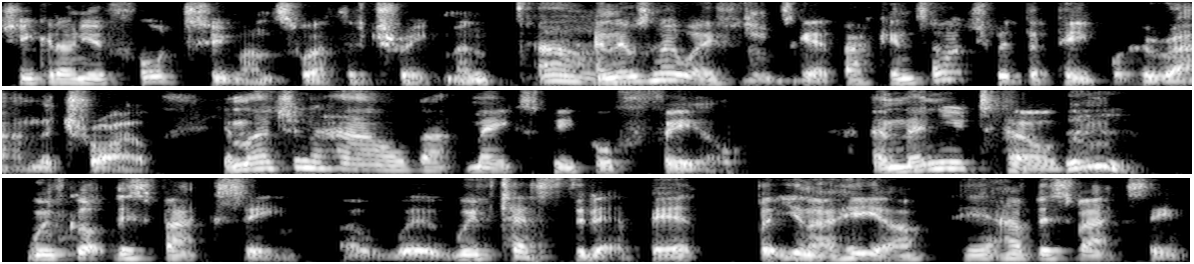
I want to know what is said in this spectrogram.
she could only afford two months' worth of treatment. Oh. And there was no way for them to get back in touch with the people who ran the trial. Imagine how that makes people feel. And then you tell them, mm. we've got this vaccine. Uh, we've tested it a bit, but you know, here, here, have this vaccine.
